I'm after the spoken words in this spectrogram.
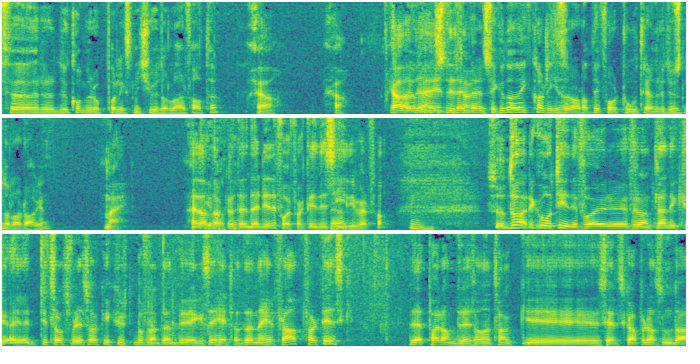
før du kommer opp på liksom 20 dollar fatet. Ja. Ja. ja. det, det, er, det, er, det er kanskje ikke så rart at de får 200 000-300 000 dollar dagen. Nei. Nei det, er det, er det de får, faktisk. De sier ja. i hvert fall. Mm. Så da er det gode tider for Frontline. Til tross for det så har ikke kursen på Frontline beveget seg helt. Den er helt flat, faktisk. Det er et par andre sånne tankselskaper da, som da,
